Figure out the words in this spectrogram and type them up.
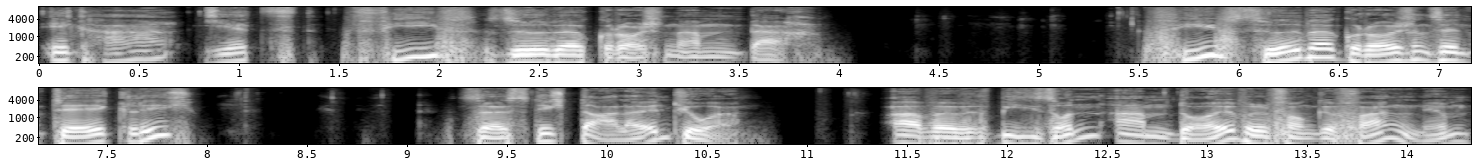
Ich habe jetzt fünf Silbergroschen am Dach. Fünf Silbergroschen sind täglich 60 Dollar in Jahr. Aber wie so ein armer Teufel von Gefangenen,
